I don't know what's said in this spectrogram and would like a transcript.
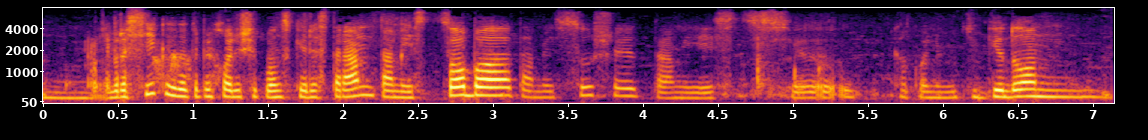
в России, когда ты приходишь в японский ресторан, там есть соба, там есть суши, там есть э, какой-нибудь гидон,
